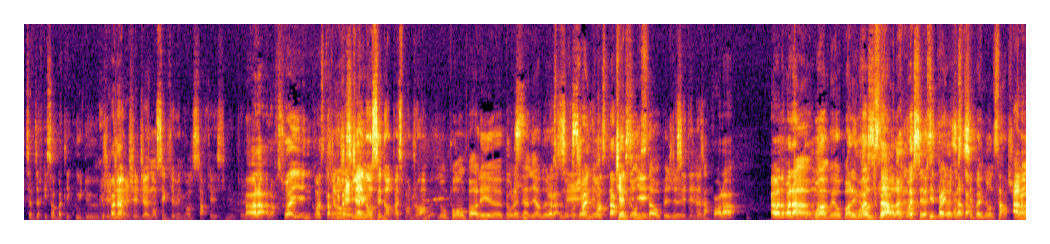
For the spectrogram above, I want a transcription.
ça veut dire qu'ils s'en battent les couilles de, de J'ai déjà, j'ai déjà annoncé qu'il y avait une grande star qui avait signé au PSG. Bah voilà, alors soit il y a une grande star qui va J'ai déjà signer. annoncé dans le passement de jambes. Mais on pourra en parler euh, pour Donc, la dernière de voilà, la semaine c'est prochaine. soit une grande star Quelle grande signer. star au PSG C'est des nazars. Voilà. Ah voilà, Ah, pour moi, non, mais on parlait de grande star là. Pour moi, c'est pas une grande star. c'est pas une grande star. Ah bon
